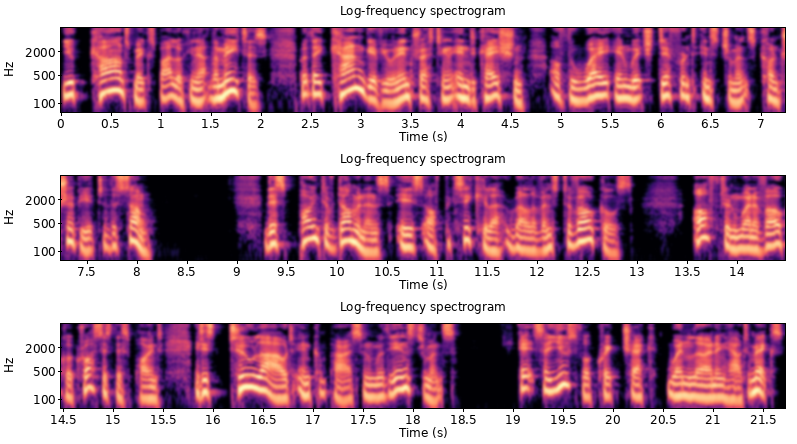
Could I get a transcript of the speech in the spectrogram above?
You can't mix by looking at the meters, but they can give you an interesting indication of the way in which different instruments contribute to the song. This point of dominance is of particular relevance to vocals. Often, when a vocal crosses this point, it is too loud in comparison with the instruments. It's a useful quick check when learning how to mix.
